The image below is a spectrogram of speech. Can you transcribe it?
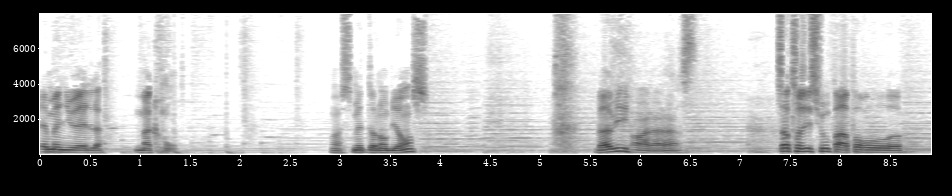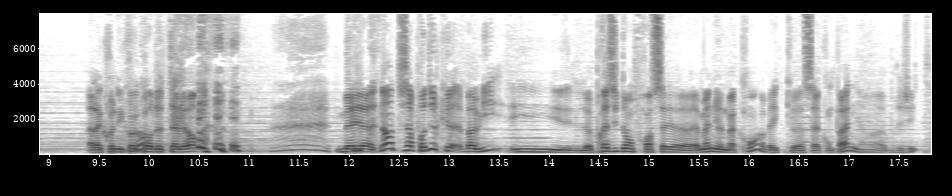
Emmanuel Macron. On va se mettre dans l'ambiance. Bah oui, Oh là là. sans transition par rapport au, à la chronique encore de tout à l'heure. Mais euh, non, tout ça pour dire que, bah oui, il- le président français euh, Emmanuel Macron avec euh, sa compagne, hein, Brigitte,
